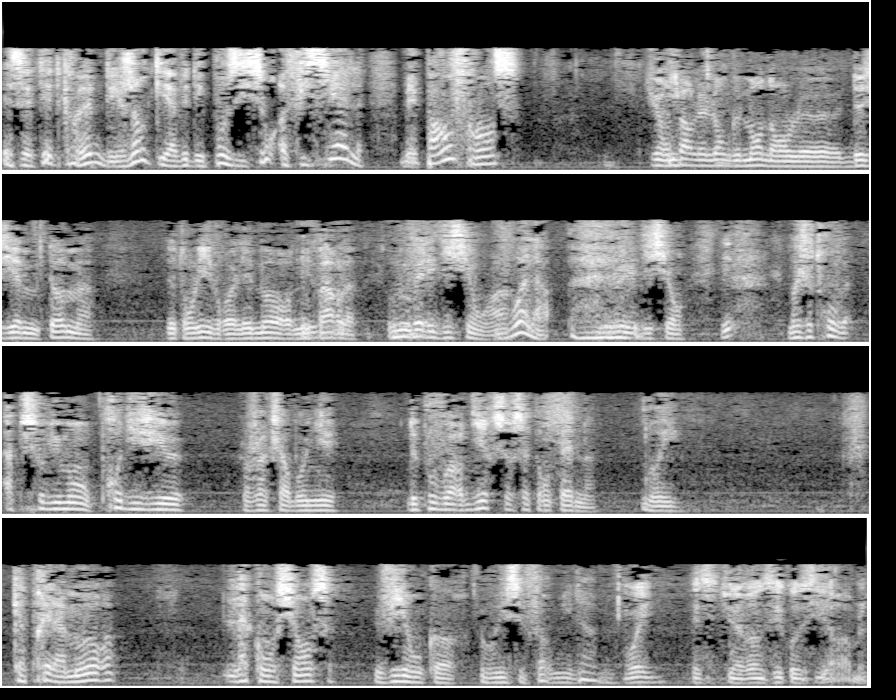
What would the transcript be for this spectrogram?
Et c'était quand même des gens qui avaient des positions officielles, mais pas en France. tu en Il- parles longuement dans le deuxième tome de ton livre Les morts nous parlent. Nouvelle édition. Hein. Voilà. Nouvelle édition. Et moi, je trouve absolument prodigieux, Jean-Jacques Charbonnier, de pouvoir dire sur cette antenne Oui, qu'après la mort, la conscience vit encore. oui, c'est formidable. Oui, et c'est une avancée considérable.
